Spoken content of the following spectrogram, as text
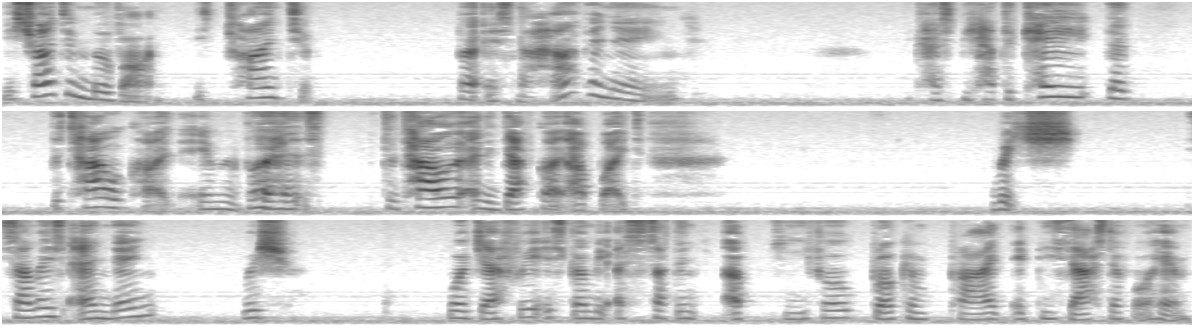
He's trying to move on. He's trying to. But it's not happening. Because we have the K the the tower card in reverse, the tower and the death card upright, which somebody's ending, which for Jeffree is going to be a sudden upheaval, broken pride, a disaster for him.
